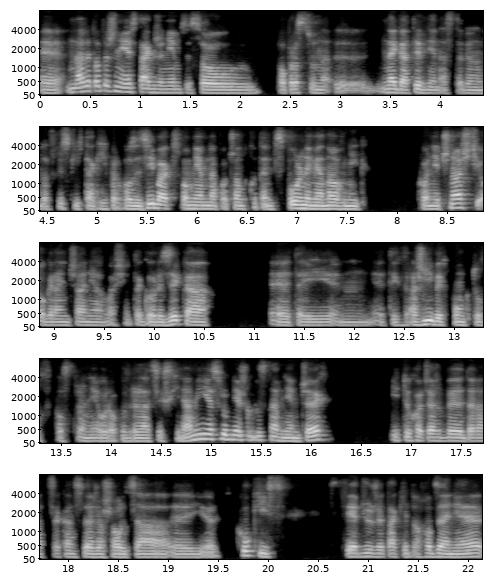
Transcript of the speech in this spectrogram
E, no ale to też nie jest tak, że Niemcy są po prostu e, negatywnie nastawione do wszystkich takich propozycji, bo jak wspomniałem na początku, ten wspólny mianownik konieczności ograniczania właśnie tego ryzyka, e, tej, tych wrażliwych punktów po stronie Europy w relacjach z Chinami jest również obecna w Niemczech. I tu chociażby doradca kanclerza Scholza, Jörg Kukis, stwierdził, że takie dochodzenie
